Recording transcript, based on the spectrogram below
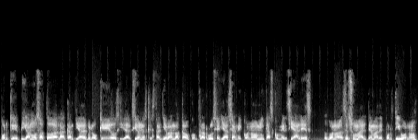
porque digamos a toda la cantidad de bloqueos y de acciones que están llevando a cabo contra Rusia, ya sean económicas, comerciales, pues bueno, ahora se suma el tema deportivo, ¿no?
